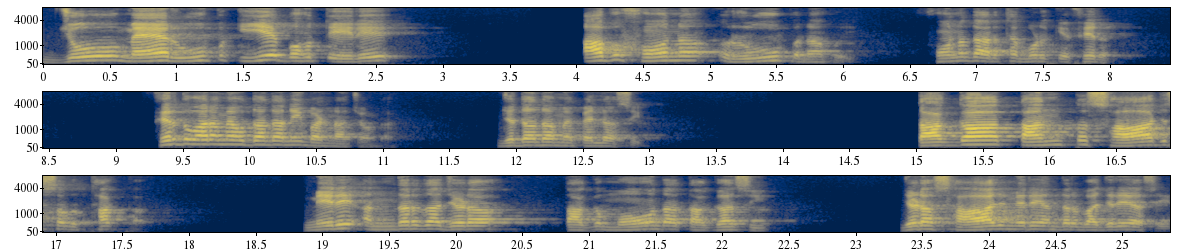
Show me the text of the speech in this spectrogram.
ਜੋ ਮੈਂ ਰੂਪ ਕੀਏ ਬਹੁ ਤੇਰੇ, ਅਬ ਫੋਨ ਰੂਪ ਨਾ ਹੋਈ ਫੋਨ ਦਾ ਅਰਥ ਮੁੜ ਕੇ ਫਿਰ। ਫਿਰ ਦੁਬਾਰਾ ਮੈਂ ਉਦਾਂ ਦਾ ਨਹੀਂ ਬਣਨਾ ਚਾਹੁੰਦਾ, ਜਿੱਦਾਂ ਦਾ ਮੈਂ ਪਹਿਲਾਂ ਸੀ। ਤਾਗਾ ਤੰਤ ਸਾਜ ਸਭ ਥੱਕ। ਮੇਰੇ ਅੰਦਰ ਦਾ ਜਿਹੜਾ ਤਗ, ਮੋਹ ਦਾ ਤਾਗਾ ਸੀ, ਜਿਹੜਾ ਸਾਜ ਮੇਰੇ ਅੰਦਰ ਵੱਜ ਰਿਹਾ ਸੀ,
